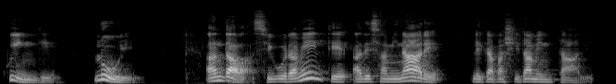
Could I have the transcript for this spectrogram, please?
Quindi lui andava sicuramente ad esaminare le capacità mentali,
